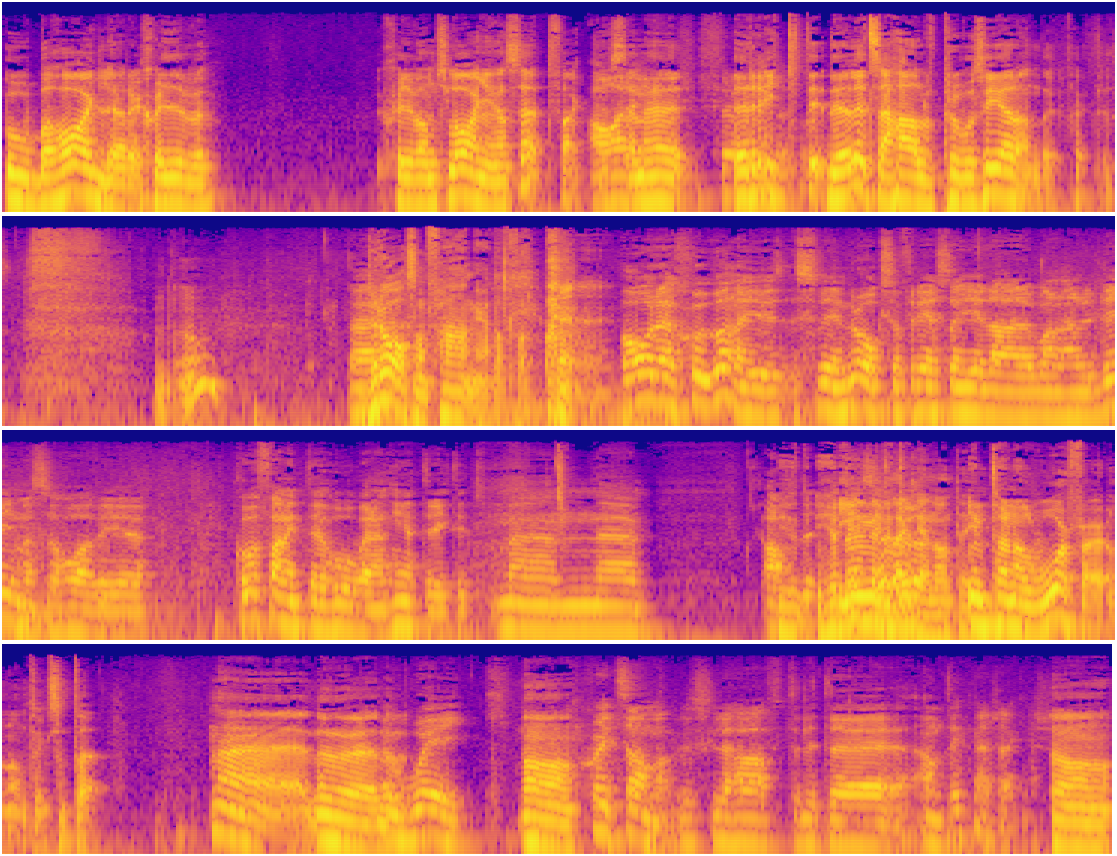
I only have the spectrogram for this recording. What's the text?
obehagligare skiv, skivomslagen jag sett faktiskt. Ja, det- den är riktigt, det är lite så här halvprovocerande faktiskt. Ja. Eh, Bra som fan i alla fall. Ja, och den sjuan är ju svinbra också. För er som gillar 100 Demons så har vi ju... Kommer fan inte ihåg vad den heter riktigt, men... eh, Ja, det- Heter det den inte verkligen typ någonting. Internal Warfare eller någonting sånt där? Nej, nu är det... Awake. Ja, Skitsamma, vi skulle ha haft lite anteckningar så här kanske. ja.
